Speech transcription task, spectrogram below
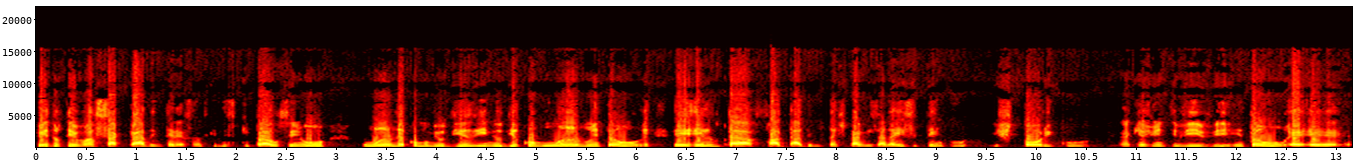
Pedro teve uma sacada interessante que disse que para o Senhor um ano é como mil dias e mil dias como um ano. Então, é, ele não está fadado, ele está escravizado a esse tempo histórico né, que a gente vive. Então, é, é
